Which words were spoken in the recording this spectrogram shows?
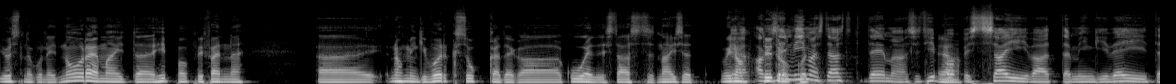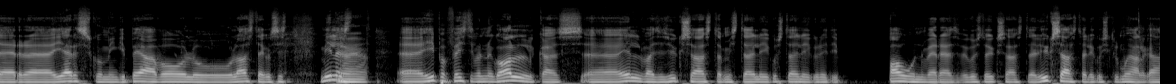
just nagu neid nooremaid äh, hip-hopi fänne äh,, noh, mingi võrksukkadega kuueteistaastased naised või noh, aga see on tüdrukud. viimaste aastate teema, sest hip-hopist sai vaata mingi veider äh, järsku mingi peavoolu lastega, sest millest äh, hip-hop festival nagu algas äh, Elvasis üks aasta, mis ta oli, kus ta oli kuradi Paunveres või kus ta üks aasta oli, üks aasta oli kuskil mujal ka,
